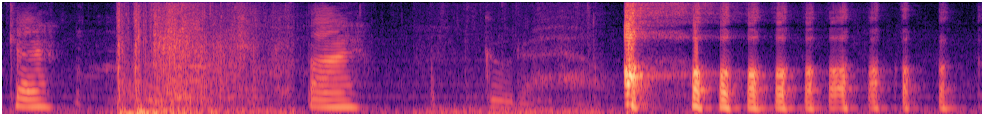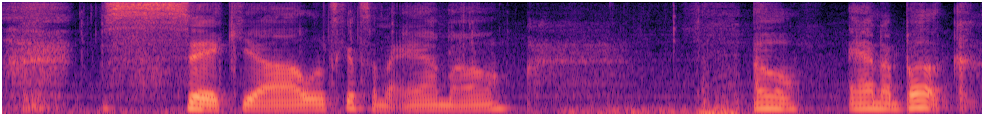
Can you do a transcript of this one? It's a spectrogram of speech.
Okay. Bye. Go to hell. Sick, y'all. Let's get some ammo. Oh, and a book.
